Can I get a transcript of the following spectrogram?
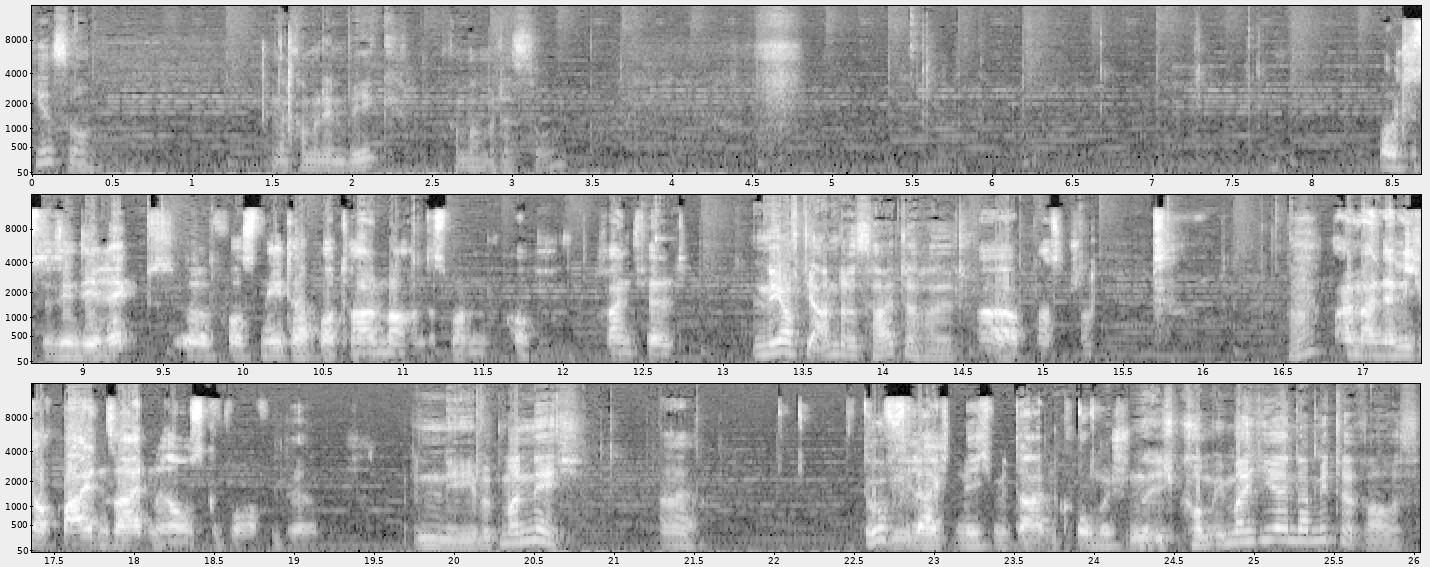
Hier so. Und dann kann man den Weg. Dann machen wir das so. Wolltest du den direkt äh, vors Neta-Portal machen, dass man auch reinfällt? Nee, auf die andere Seite halt. Ah, passt schon. Hä? Weil man ja nicht auf beiden Seiten rausgeworfen wird. Nee, wird man nicht. Ah, ja. Du vielleicht nicht mit deinem komischen. Ich komme immer hier in der Mitte raus.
